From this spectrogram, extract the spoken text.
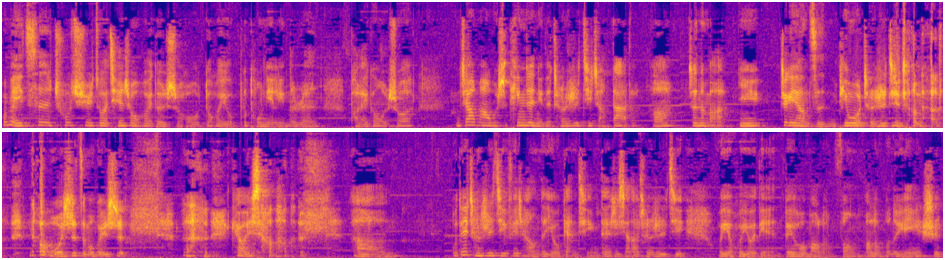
我每一次出去做签售会的时候，都会有不同年龄的人跑来跟我说：“你知道吗？我是听着你的城市日记长大的啊！真的吗？你这个样子，你听我城市日记长大的，那我是怎么回事？” 开玩笑，嗯，我对城市日记非常的有感情，但是想到城市日记，我也会有点背后冒冷风。冒冷风的原因是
